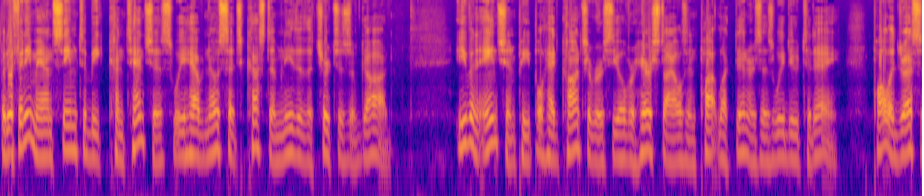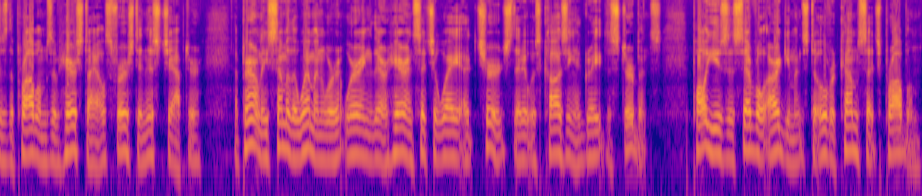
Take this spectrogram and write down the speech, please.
But if any man seem to be contentious, we have no such custom, neither the churches of God. Even ancient people had controversy over hairstyles in potluck dinners as we do today. Paul addresses the problems of hairstyles first in this chapter. Apparently, some of the women were wearing their hair in such a way at church that it was causing a great disturbance. Paul uses several arguments to overcome such problem,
